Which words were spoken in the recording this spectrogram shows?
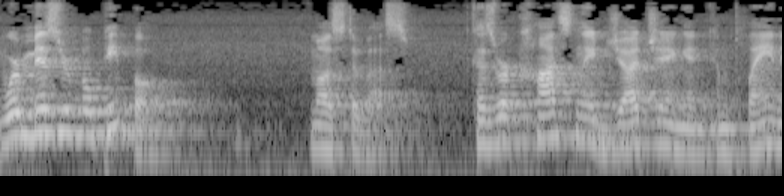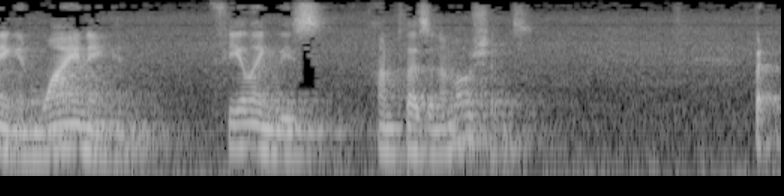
We're miserable people, most of us, because we're constantly judging and complaining and whining and feeling these unpleasant emotions. But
